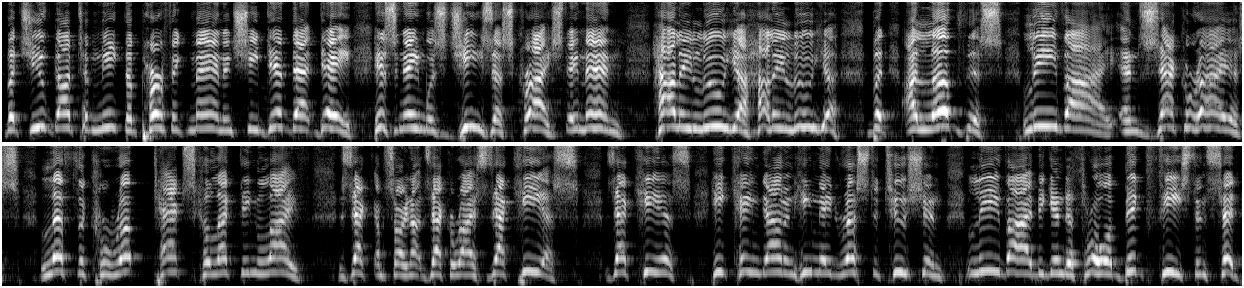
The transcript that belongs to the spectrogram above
but you've got to meet the perfect man. And she did that day. His name was Jesus Christ. Amen. Hallelujah. Hallelujah. But I love this. Levi and Zacharias left the corrupt tax collecting life. Zach, I'm sorry, not Zacharias, Zacchaeus. Zacchaeus, he came down and he made restitution. Levi began to throw a big feast and said,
